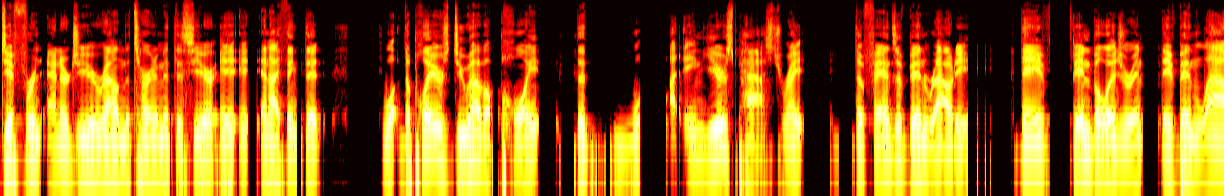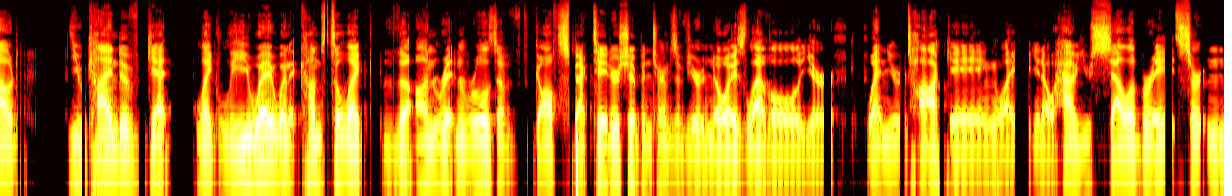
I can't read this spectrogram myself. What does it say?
different energy around the tournament this year, it, it- and I think that what the players do have a point that in years past, right? The fans have been rowdy, they've been belligerent, they've been loud. You kind of get like leeway when it comes to like the unwritten rules of golf spectatorship in terms of your noise level, your when you're talking, like, you know, how you celebrate certain,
